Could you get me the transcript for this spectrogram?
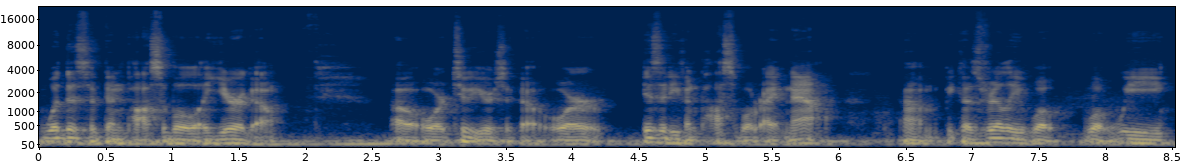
would this have been possible a year ago uh, or two years ago? Or is it even possible right now? Um, because really what, what we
